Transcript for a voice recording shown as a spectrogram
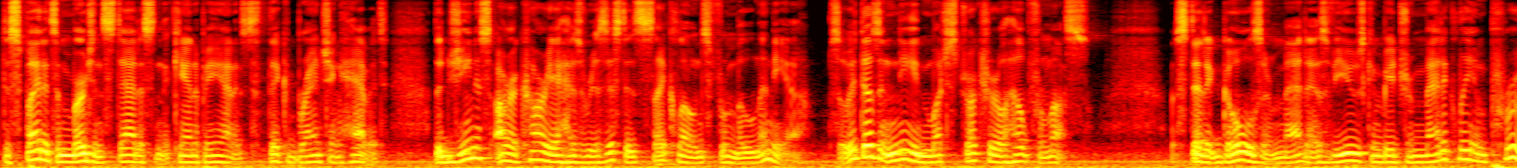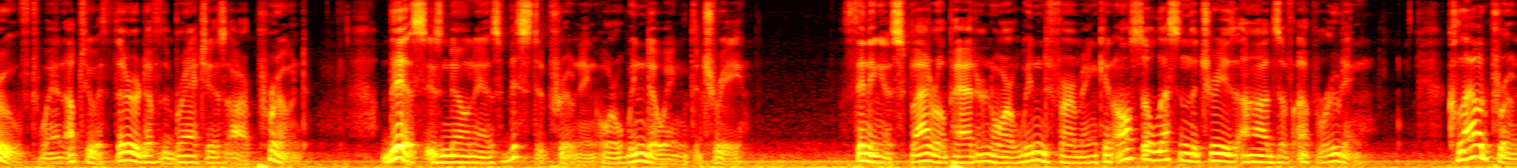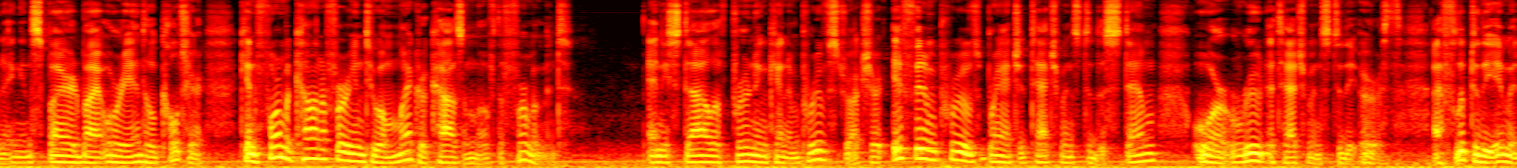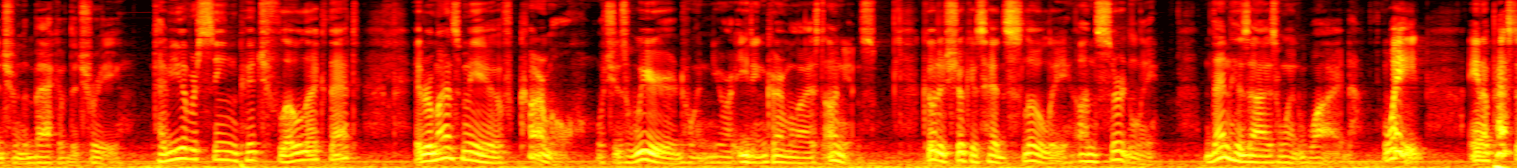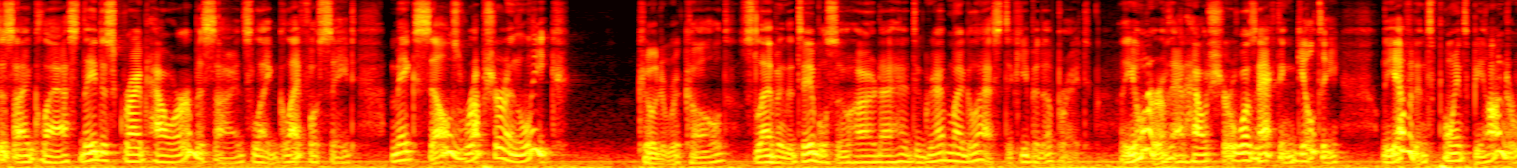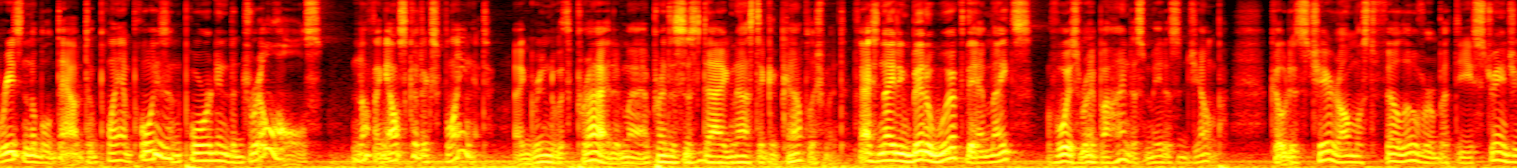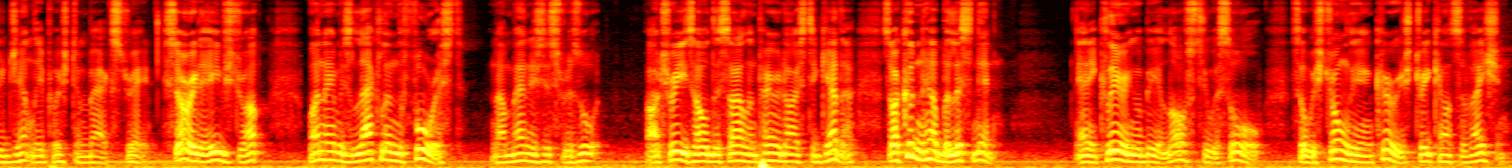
Despite its emergent status in the canopy and its thick branching habit, the genus Araucaria has resisted cyclones for millennia, so it doesn't need much structural help from us. Aesthetic goals are met as views can be dramatically improved when up to a third of the branches are pruned. This is known as vista pruning or windowing the tree. Thinning a spiral pattern or wind firming can also lessen the tree's odds of uprooting. Cloud pruning, inspired by Oriental culture, can form a conifer into a microcosm of the firmament. Any style of pruning can improve structure if it improves branch attachments to the stem or root attachments to the earth. I flipped to the image from the back of the tree. Have you ever seen pitch flow like that? It reminds me of caramel, which is weird when you are eating caramelized onions. Codit shook his head slowly, uncertainly. Then his eyes went wide. Wait, in a pesticide class, they described how herbicides, like glyphosate, make cells rupture and leak. Codit recalled, slapping the table so hard I had to grab my glass to keep it upright. The owner of that house sure was acting guilty. The evidence points beyond a reasonable doubt to plant poison poured into drill holes. Nothing else could explain it. I grinned with pride at my apprentice's diagnostic accomplishment. Fascinating bit of work there, mates. A voice right behind us made us jump. Codit's chair almost fell over, but the stranger gently pushed him back straight. Sorry to eavesdrop. My name is Lachlan LaForest, and I manage this resort. Our trees hold this island paradise together, so I couldn't help but listen in. Any clearing would be a loss to us all, so we strongly encourage tree conservation.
